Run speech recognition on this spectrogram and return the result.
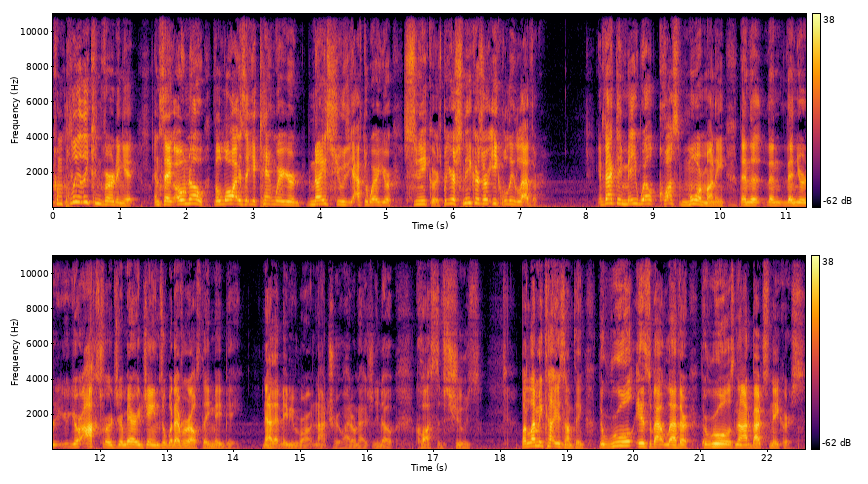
completely converting it, and saying, oh no, the law is that you can't wear your nice shoes, you have to wear your sneakers. But your sneakers are equally leather. In fact, they may well cost more money than the than, than your your Oxfords, your Mary Janes, or whatever else they may be. Now that may be wrong, not true. I don't actually know costs of shoes. But let me tell you something the rule is about leather, the rule is not about sneakers.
